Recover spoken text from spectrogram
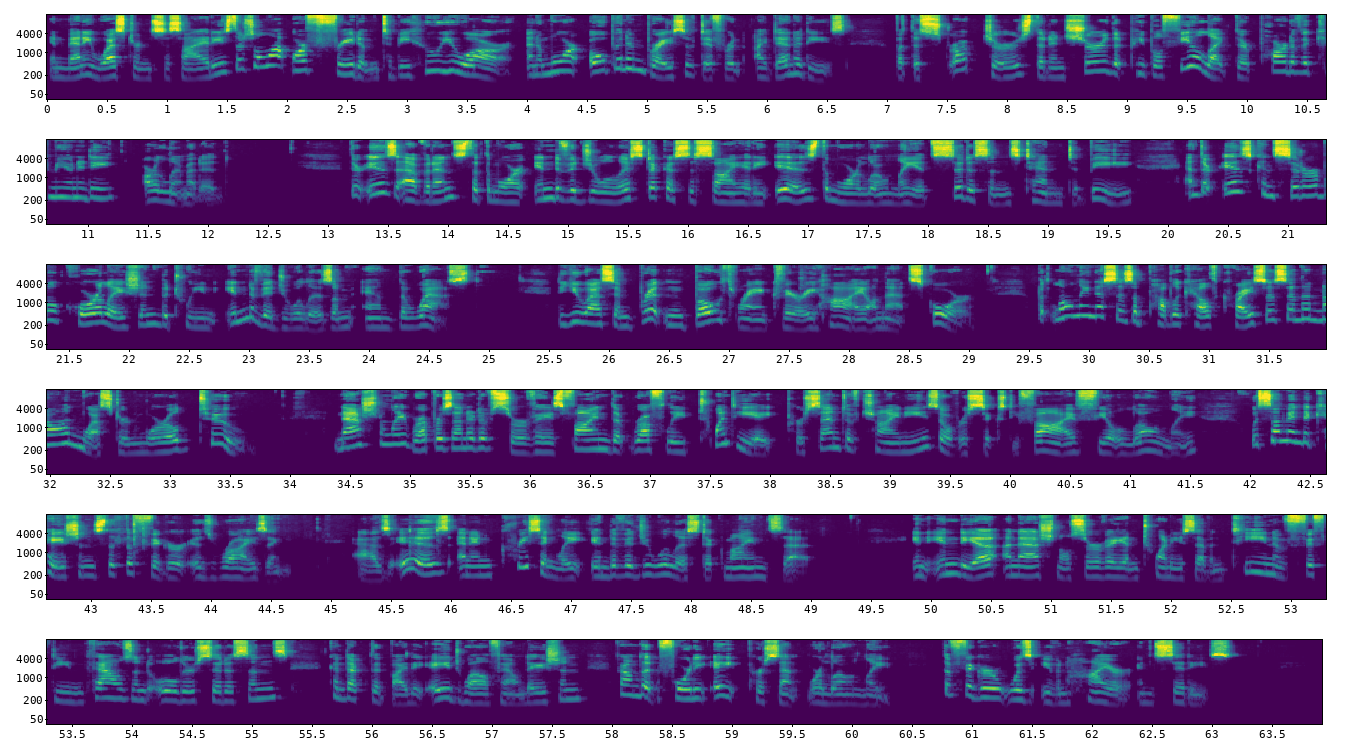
In many Western societies, there's a lot more freedom to be who you are and a more open embrace of different identities, but the structures that ensure that people feel like they're part of a community are limited. There is evidence that the more individualistic a society is, the more lonely its citizens tend to be, and there is considerable correlation between individualism and the West. The US and Britain both rank very high on that score. But loneliness is a public health crisis in the non Western world, too. Nationally representative surveys find that roughly 28% of Chinese over 65 feel lonely, with some indications that the figure is rising, as is an increasingly individualistic mindset. In India, a national survey in 2017 of 15,000 older citizens, conducted by the AgeWell Foundation, found that 48% were lonely. The figure was even higher in cities.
